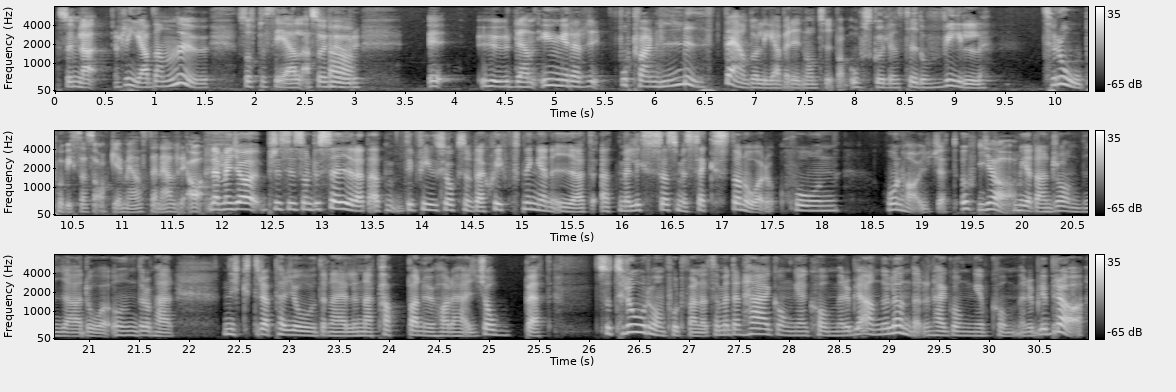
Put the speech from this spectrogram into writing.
så himla, redan nu, så speciell. Alltså hur, ja. eh, hur den yngre fortfarande lite ändå lever i någon typ av oskuldens tid och vill tro på vissa saker medan den äldre... Ja. Nej, men jag, precis som du säger, att, att det finns ju också den där skiftningen i att, att Melissa som är 16 år, hon, hon har ju gett upp. Ja. Medan Ronja då under de här nyktra perioderna eller när pappa nu har det här jobbet så tror hon fortfarande att men den här gången kommer det bli annorlunda, den här gången kommer det bli bra.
